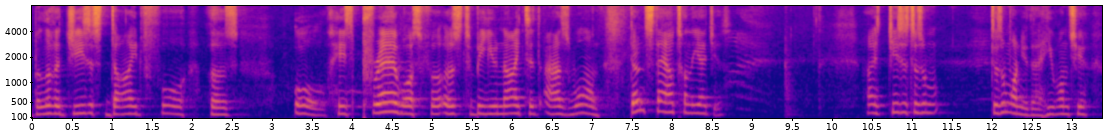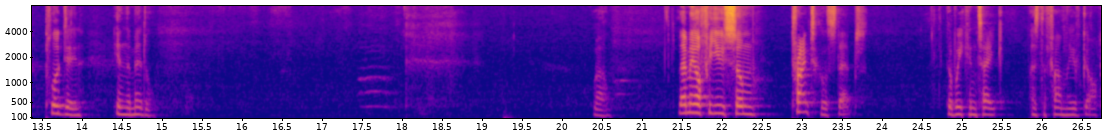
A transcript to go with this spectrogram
Beloved, Jesus died for us all. His prayer was for us to be united as one. Don't stay out on the edges. Jesus doesn't, doesn't want you there, He wants you plugged in in the middle. Well, let me offer you some practical steps that we can take as the family of God.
